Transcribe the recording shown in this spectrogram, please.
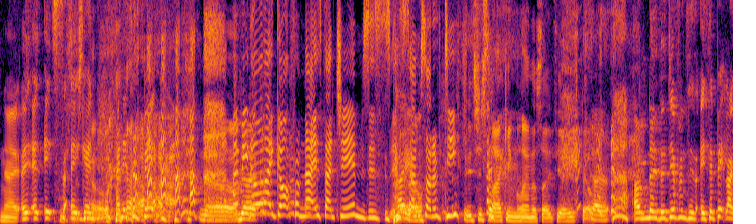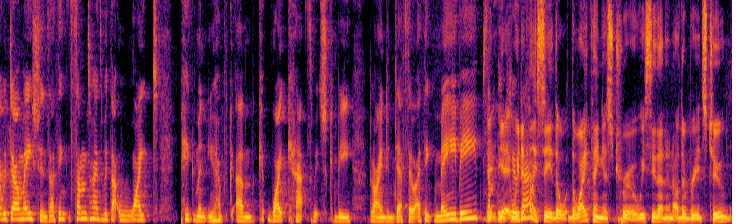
No, it, it- it's is again, no. and it's a bit. I mean, all I got from that is that James is, is some sort of deep. It's just lacking melanocytes. Yeah, he's pale. um, no, the difference is it's a bit like with Dalmatians. I think sometimes with that white pigment, you have um, white cats which can be blind and deaf. So I think maybe something. Yeah, we definitely that. see the the white thing is true. We see that in other breeds too.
